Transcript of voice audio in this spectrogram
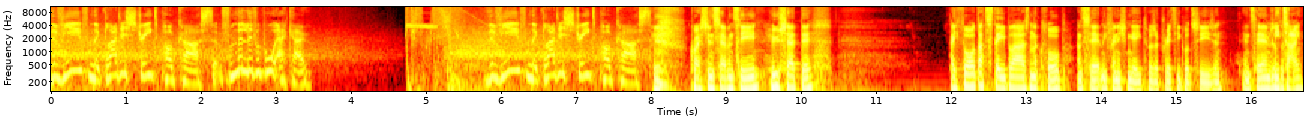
The View from the Gwladys Street podcast from the Liverpool Echo. The View from the Gwladys Street podcast. Question seventeen: Who said this? I thought that stabilising the club and certainly finishing eighth was a pretty good season in terms of the Li Tie.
